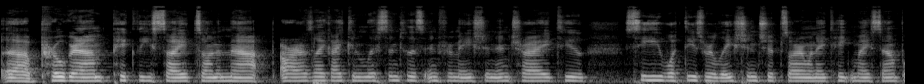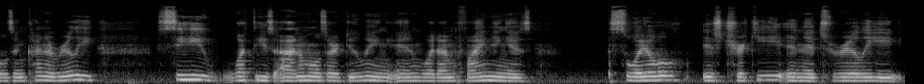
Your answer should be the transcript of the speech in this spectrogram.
a program pick these sites on a map, or I was like, I can listen to this information and try to see what these relationships are when I take my samples and kind of really see what these animals are doing. And what I'm finding is soil is tricky and it's really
